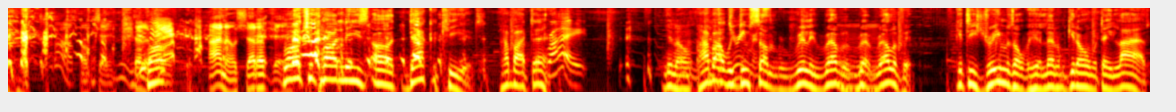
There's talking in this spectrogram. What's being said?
okay. Shut up, Why- I know. Shut up, Jay. Why don't you pardon these uh, DACA kids? How about that? Right. You know, how about we do something really revel- re- relevant? Get these dreamers over here, let them get on with their lives.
